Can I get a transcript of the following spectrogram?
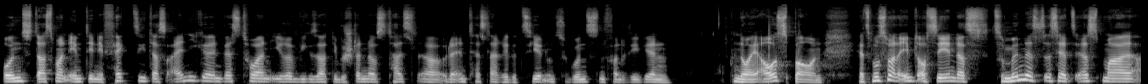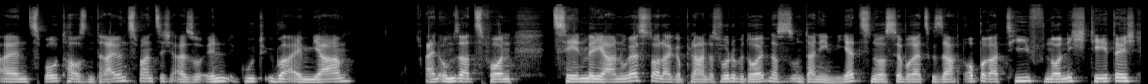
und dass man eben den Effekt sieht, dass einige Investoren ihre, wie gesagt, die Bestände aus Tesla oder in Tesla reduzieren und zugunsten von Rivian neu ausbauen. Jetzt muss man eben auch sehen, dass zumindest ist jetzt erstmal ein 2023, also in gut über einem Jahr, ein Umsatz von 10 Milliarden US-Dollar geplant. Das würde bedeuten, dass das Unternehmen jetzt, du hast ja bereits gesagt, operativ noch nicht tätig,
